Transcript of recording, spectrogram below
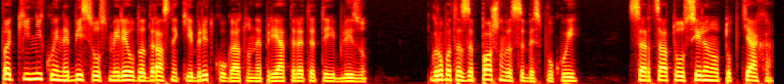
пък и никой не би се усмилил да драсне кибрид, когато неприятелят е тъй близо. Групата започна да се безпокои. Сърцата усилено топтяха.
